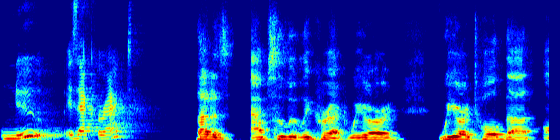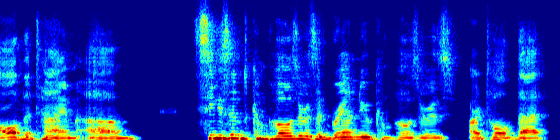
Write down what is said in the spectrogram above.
new. Is that correct? That is absolutely correct. We are we are told that all the time. Um, seasoned composers and brand new composers are told that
